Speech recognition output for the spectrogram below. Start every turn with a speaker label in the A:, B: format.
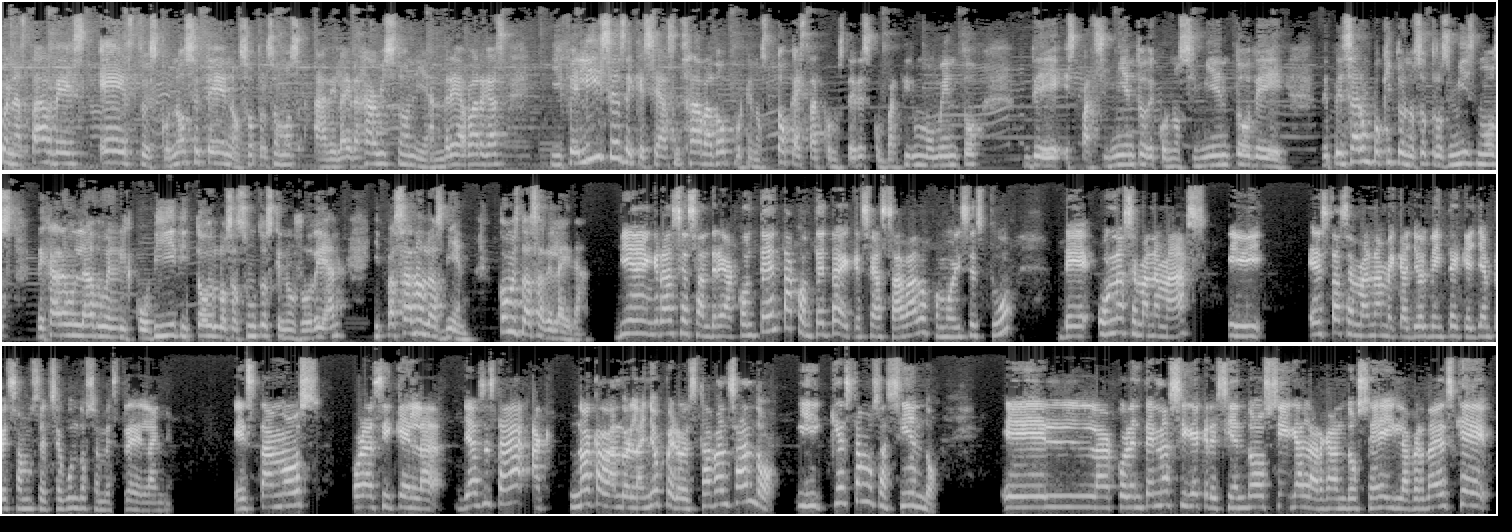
A: Buenas tardes, esto es Conócete, nosotros somos Adelaida Harrison y Andrea Vargas y felices de que sea sábado porque nos toca estar con ustedes, compartir un momento de esparcimiento, de conocimiento, de, de pensar un poquito en nosotros mismos, dejar a un lado el COVID y todos los asuntos que nos rodean y pasárnoslas bien. ¿Cómo estás, Adelaida?
B: Bien, gracias Andrea. Contenta, contenta de que sea sábado, como dices tú, de una semana más. Y esta semana me cayó el 20 de que ya empezamos el segundo semestre del año. Estamos, ahora sí que en la, ya se está, no acabando el año, pero está avanzando. ¿Y qué estamos haciendo? la cuarentena sigue creciendo, sigue alargándose y la verdad es que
